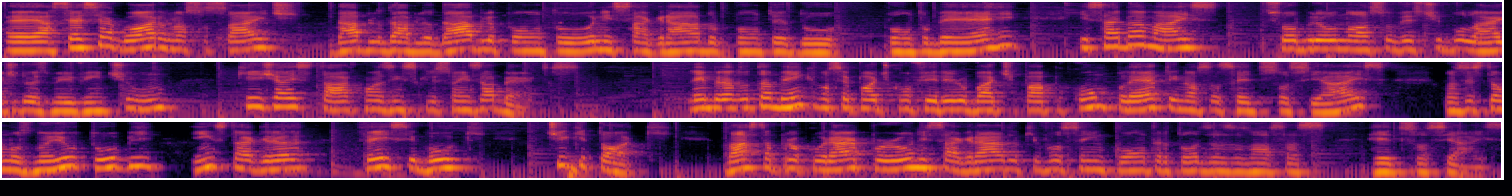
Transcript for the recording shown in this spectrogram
É, acesse agora o nosso site www.unisagrado.edu.br e saiba mais sobre o nosso vestibular de 2021, que já está com as inscrições abertas. Lembrando também que você pode conferir o bate-papo completo em nossas redes sociais. Nós estamos no YouTube, Instagram, Facebook, TikTok. Basta procurar por Unisagrado que você encontra todas as nossas redes sociais.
